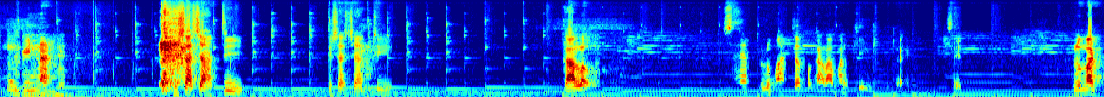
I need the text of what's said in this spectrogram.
Kemungkinan ya. Bisa jadi. Bisa jadi. Kalau saya belum ada pengalaman gitu kayak belum ada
